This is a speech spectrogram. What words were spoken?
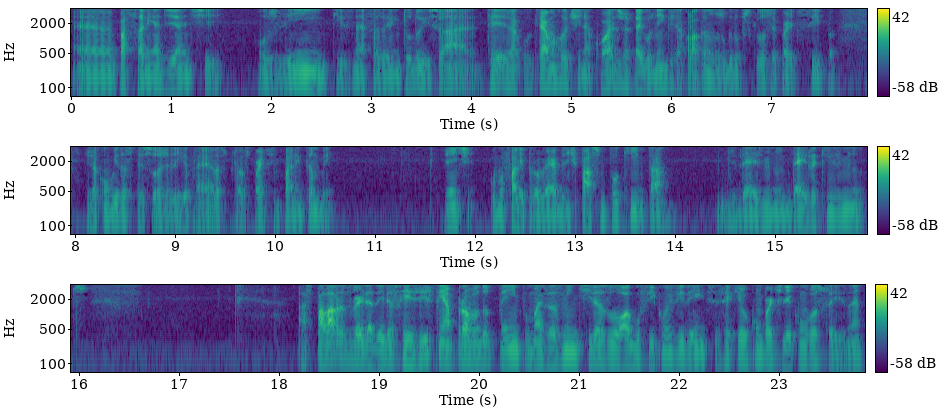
é, passarem adiante os links, né, fazerem tudo isso. Ah, ter, já, criar uma rotina, acorda, já pega o link, já coloca nos grupos que você participa, já convida as pessoas, já liga para elas, para elas participarem também. Gente, como eu falei, provérbio a gente passa um pouquinho, tá? De 10, minutos, 10 a 15 minutos. As palavras verdadeiras resistem à prova do tempo, mas as mentiras logo ficam evidentes. Esse aqui eu compartilhei com vocês, né?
